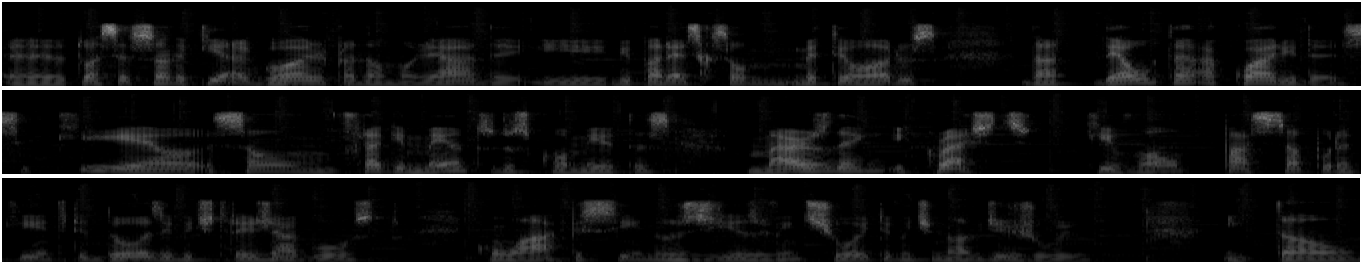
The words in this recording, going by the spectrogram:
É, eu estou acessando aqui agora para dar uma olhada e me parece que são meteoros da Delta Aquaridas, que é, são fragmentos dos cometas Marsden e Crest, que vão passar por aqui entre 12 e 23 de agosto, com ápice nos dias 28 e 29 de julho. Então,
